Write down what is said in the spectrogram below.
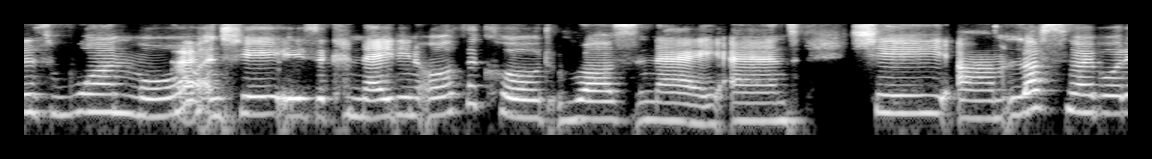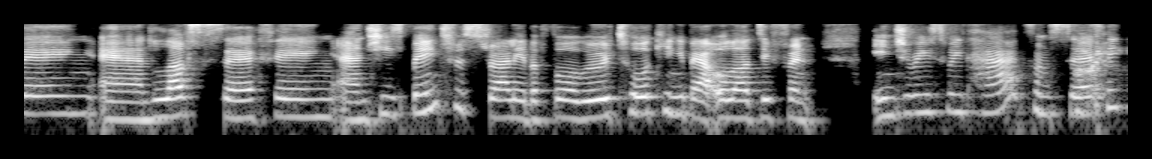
There's one more, okay. and she is a Canadian author called Roz Nay, and she um, loves snowboarding and loves surfing. And she's been to Australia before. We were talking about all our different injuries we've had from surfing. Okay.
